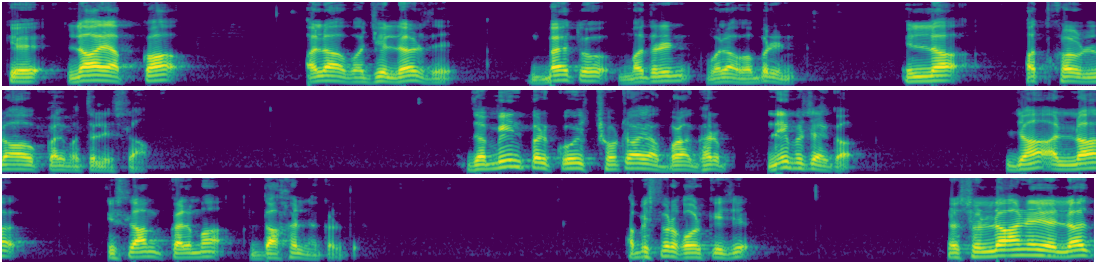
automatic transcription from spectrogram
کہ لا کا اللہ وجہ لرز بیت و مدرن ولا وبرن اللہ اطخر اللہ کلمت الاسلام۔ زمین پر کوئی چھوٹا یا بڑا گھر نہیں بچے گا جہاں اللہ اسلام کلمہ داخل نہ کر دے۔ اب اس پر غور کیجیے رسول اللہ نے یہ لفظ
